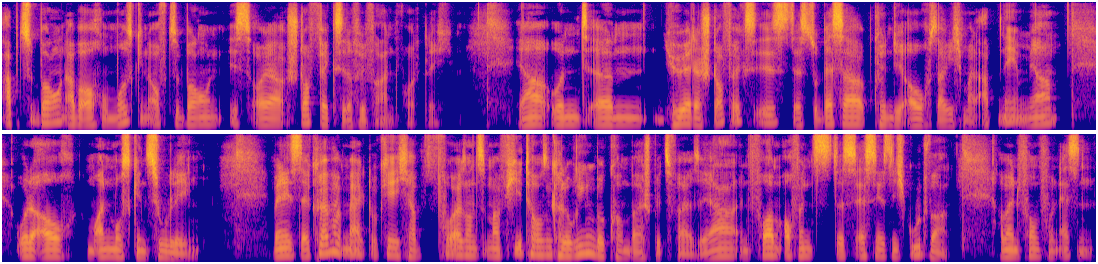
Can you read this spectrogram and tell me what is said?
abzubauen, aber auch um Muskeln aufzubauen, ist euer Stoffwechsel dafür verantwortlich. Ja, und ähm, je höher der Stoffwechsel ist, desto besser könnt ihr auch, sage ich mal, abnehmen, ja, oder auch an Muskeln zulegen. Wenn jetzt der Körper merkt, okay, ich habe vorher sonst immer 4000 Kalorien bekommen beispielsweise, ja, in Form, auch wenn das Essen jetzt nicht gut war, aber in Form von Essen,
